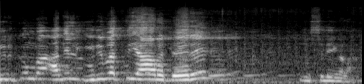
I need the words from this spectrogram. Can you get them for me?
നിൽക്കുമ്പോൾ അതിൽ ഇരുപത്തിയാറ് പേര് മുസ്ലിങ്ങളാണ്.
